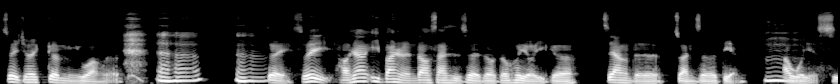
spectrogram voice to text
所以就会更迷惘了。嗯哼，嗯哼，对，所以好像一般人到三十岁的时候都会有一个这样的转折点，嗯。啊，我也是，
